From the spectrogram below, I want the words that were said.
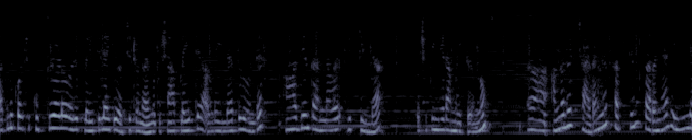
അതിന് കുറച്ച് കുപ്പിവള ഒരു പ്ലേറ്റിലാക്കി വെച്ചിട്ടുണ്ടായിരുന്നു. പക്ഷെ ആ പ്ലേറ്റ് അവിടെ ഇല്ലാത്തത് കൊണ്ട് ആദ്യം തന്നവർ ഇട്ടില്ല. പക്ഷെ പിന്നീട് അമ്മ ഇട്ട് തന്നു. അങ്ങനെ ഒരു ചടങ്ങ് സത്യം പറഞ്ഞാൽ ഇല്ല.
